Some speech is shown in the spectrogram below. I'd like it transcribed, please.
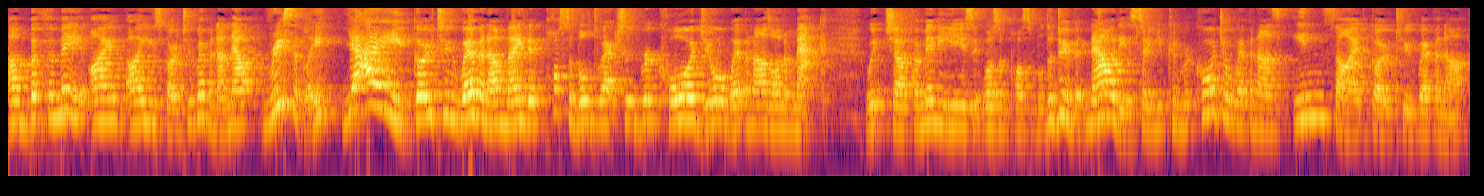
Um, but for me, I, I use GoToWebinar. Now, recently, yay, GoToWebinar made it possible to actually record your webinars on a Mac, which uh, for many years it wasn't possible to do, but now it is. So you can record your webinars inside GoToWebinar,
